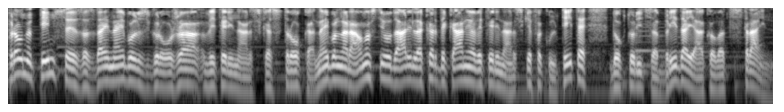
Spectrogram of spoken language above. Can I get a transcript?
Prav nad tem se za zdaj najbolj zgroža veterinarska stroka. Najbolj naravnost je udarila kar dekanja veterinarske fakultete, dr. Breda Jakovac Strajn.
